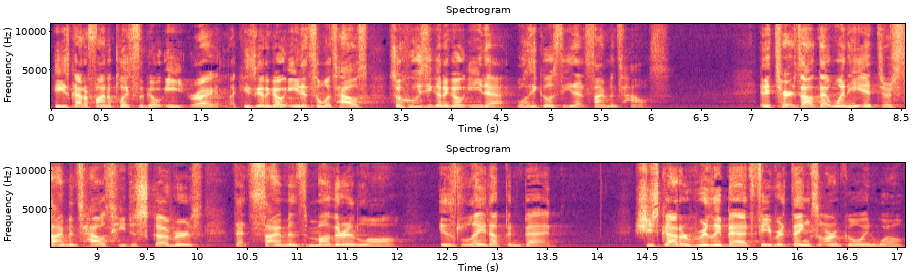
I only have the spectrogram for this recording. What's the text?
He's got to find a place to go eat, right? Like he's going to go eat at someone's house. So who's he going to go eat at? Well, he goes to eat at Simon's house. And it turns out that when he enters Simon's house, he discovers that Simon's mother in law is laid up in bed. She's got a really bad fever. Things aren't going well.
